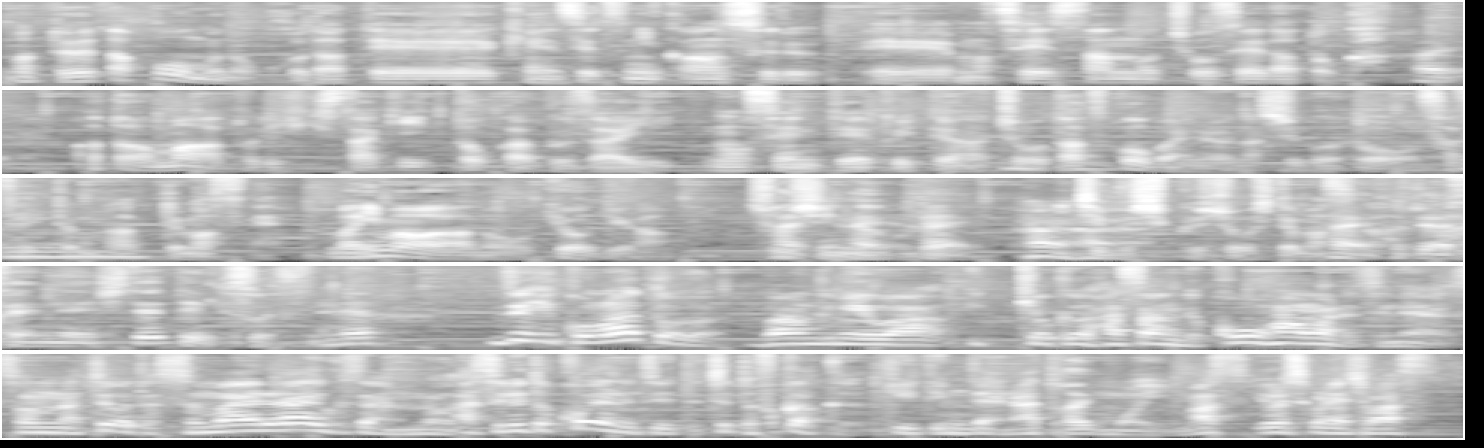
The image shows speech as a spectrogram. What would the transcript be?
まあ、トヨタホームの戸建て建設に関する、えーまあ、生産の調整だとかはい。あとはまあ取引先とか部材の選定といったような調達購買のような仕事をさせてもらってますね、まあ、今はあの競技が中心なのではいはいはい。一部縮小してますが、はい、そちら専念してっていうことですね。ぜひこの後番組は1曲挟んで後半はですねそんなトヨタスマイルライフさんのアスリート声についてちょっと深く聞いてみたいなと思います、よろしくお願いします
